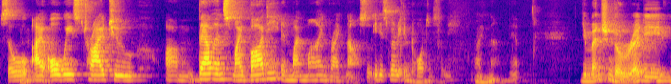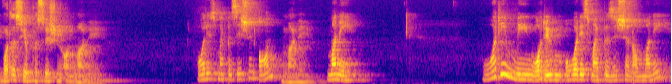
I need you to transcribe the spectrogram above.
so I always try to um, balance my body and my mind right now. So it is very important for me right mm-hmm. now. Yeah. You mentioned already, what is your position on money? What is my position on? Money. Money. What do you mean? What, do you, what is my position on money?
